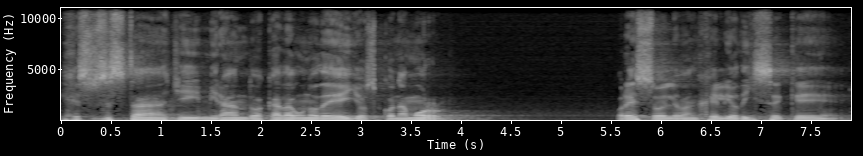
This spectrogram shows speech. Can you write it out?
Y Jesús está allí mirando a cada uno de ellos con amor por eso el Evangelio dice que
